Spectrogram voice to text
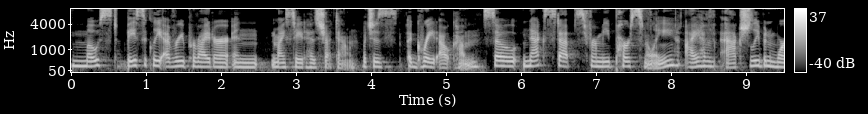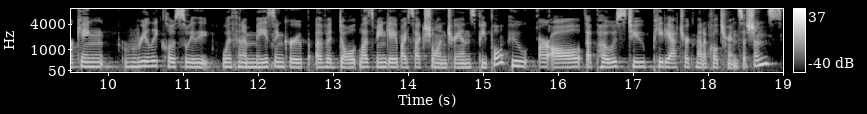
most, basically every provider in my state has shut down, which is a great outcome. So, next steps for me personally, I have actually been working really closely with an amazing group of adult lesbian, gay, bisexual, and trans people who are all opposed to pediatric medical transitions.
